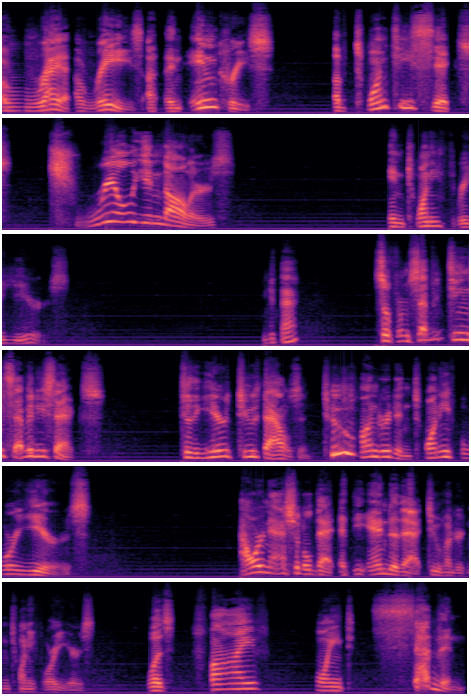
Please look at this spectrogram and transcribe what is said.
a, a raise, a, an increase of 26 trillion dollars in 23 years. You get that? So from 1776 to the year 2000, 224 years, our national debt at the end of that 224 years was 5.7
